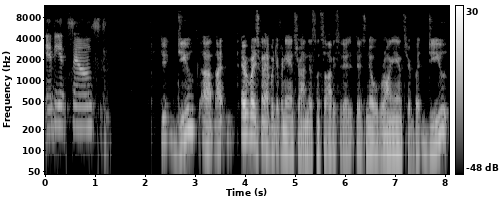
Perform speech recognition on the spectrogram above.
ambient sounds. Do, do you, uh, I, everybody's going to have a different answer on this one, so obviously there, there's no wrong answer, but do you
